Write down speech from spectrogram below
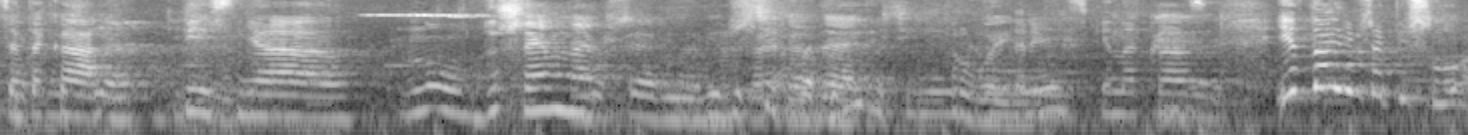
Це така пісня, ну, душевна. від усіх Така, наказ. І далі вже пішло.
